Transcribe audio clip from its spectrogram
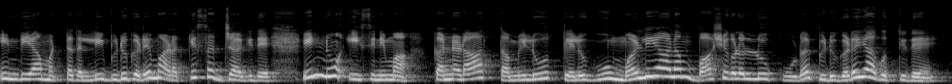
ಇಂಡಿಯಾ ಮಟ್ಟದಲ್ಲಿ ಬಿಡುಗಡೆ ಮಾಡಕ್ಕೆ ಸಜ್ಜಾಗಿದೆ. ಇನ್ನು ಈ ಸಿನಿಮಾ ಕನ್ನಡ, ತಮಿಳು, ತೆಲುಗು, ಮಲಯಾಳಂ ಭಾಷೆಗಳಲ್ಲೂ ಕೂಡ ಬಿಡುಗಡೆಯಾಗುತ್ತಿದೆ.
